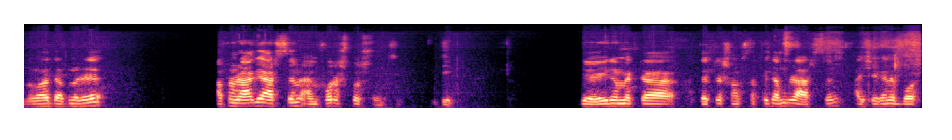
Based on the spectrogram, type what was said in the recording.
ধন্যবাদ আপনারা। আপনারা আগে আসছেন, আমি পরস্পর শুনছি। জি। যে এইরকম একটা একটা সংস্থা থেকে আপনারা আসছেন, আর সেখানে বস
